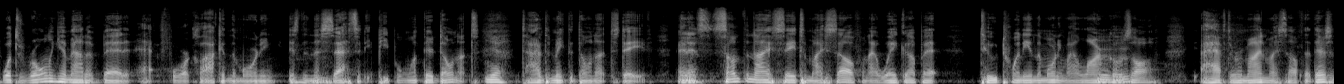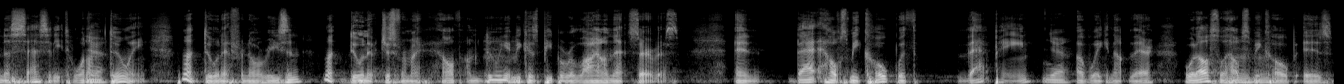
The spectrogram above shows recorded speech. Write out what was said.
what's rolling him out of bed at four o'clock in the morning is the mm-hmm. necessity. People want their donuts. Yeah. Time to make the donuts, Dave. And Yeah. it's something I say to myself when I wake up at two twenty in the morning. My alarm goes off. I have to remind myself that there's a necessity to what Mm-hmm. Yeah. I'm doing. I'm not doing it for no reason. I'm not doing it just for my health. I'm doing Mm-hmm. it because people rely on that service, and that helps me cope with that pain Yeah. of waking up there. What also helps Mm-hmm. me cope is,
